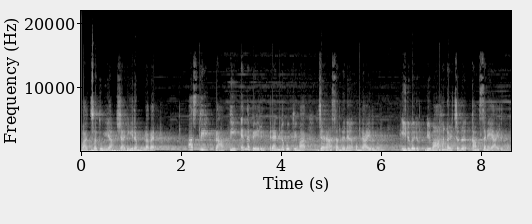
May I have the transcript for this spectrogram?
വജ്രതുല്യ ശരീരമുള്ളവൻ. അസ്ഥി പ്രാപ്തി എന്ന പേരിൽ രണ്ടു പുത്രിമാർ ജരാസന്ധന് ഉണ്ടായിരുന്നു. ഇരുവരും വിവാഹം കഴിച്ചത് കംസനെയായിരുന്നു.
